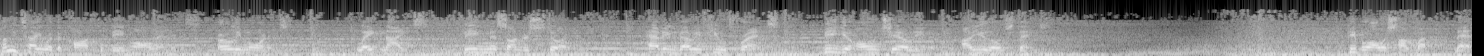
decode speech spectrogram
Let me tell you what the cost of being all in is. Early mornings, late nights, being misunderstood, having very few friends, being your own cheerleader. Are you those things? People always talk about, man,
